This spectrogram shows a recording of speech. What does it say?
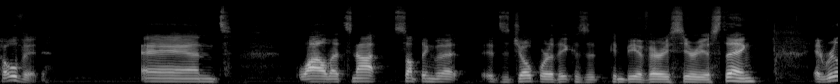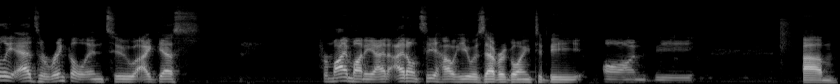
COVID. And while that's not something that it's joke worthy because it can be a very serious thing, it really adds a wrinkle into, I guess, for my money, I, I don't see how he was ever going to be on the um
